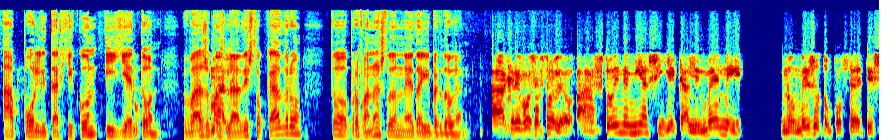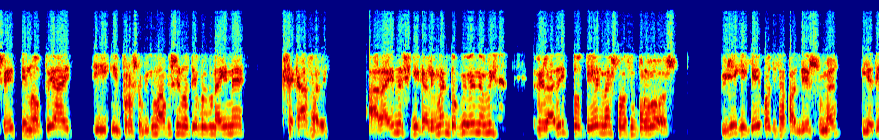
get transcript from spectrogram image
απολυταρχικών ηγετών. Βάζοντας Μάλιστα. δηλαδή στο κάδρο το προφανώς τον Έταγη Περντογάν. Ακριβώς αυτό λέω. Αυτό είναι μια συγκεκαλυμμένη νομίζω τοποθέτηση την οποία η, η προσωπική μου άποψη είναι ότι έπρεπε να είναι ξεκάθαρη. Αλλά είναι συγκεκαλυμμένη το οποίο είναι μια... Δηλαδή το ότι ένας πρωθυπουργός βγήκε και είπε ότι θα απαντήσουμε γιατί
